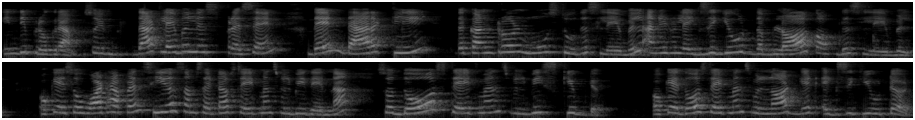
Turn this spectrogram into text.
in the program. So if that label is present, then directly the control moves to this label and it will execute the block of this label okay so what happens? Here some set of statements will be there na? So those statements will be skipped. Okay those statements will not get executed.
